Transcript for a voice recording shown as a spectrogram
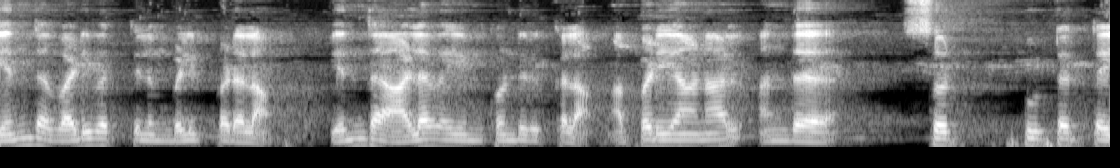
எந்த வடிவத்திலும் வெளிப்படலாம். எந்த அளவையும் கொண்டிருக்கலாம். அப்படியானால் அந்த சொற்கூட்டத்தை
